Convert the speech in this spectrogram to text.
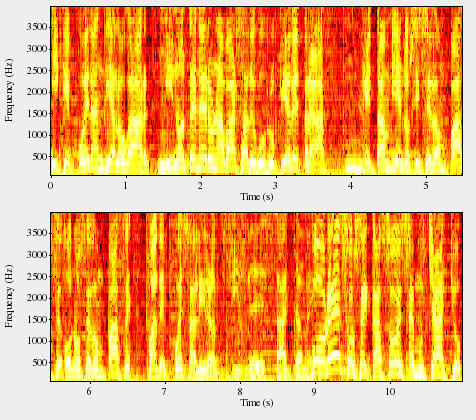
y que puedan dialogar y no tener una balsa de gurrupié detrás que están viendo si se da un pase o no se da un pase para después salir al cine. Exactamente. Por eso se casó ese muchacho,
